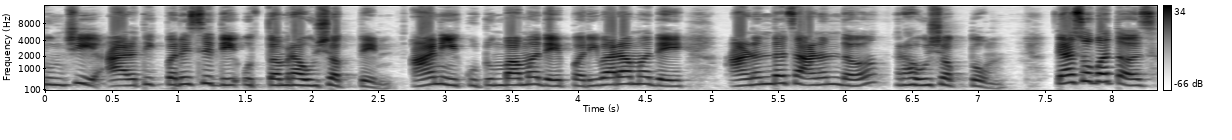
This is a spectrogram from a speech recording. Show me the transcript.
तुमची आर्थिक परिस्थिती उत्तम राहू शकते आणि कुटुंबामध्ये परिवारामध्ये आनंदच आनंद राहू शकतो. त्यासोबतच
